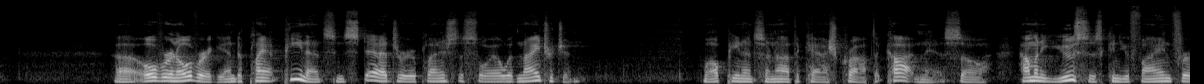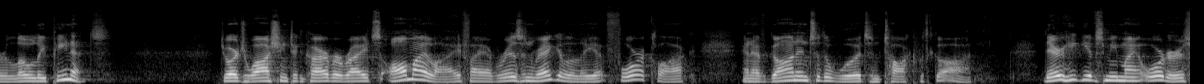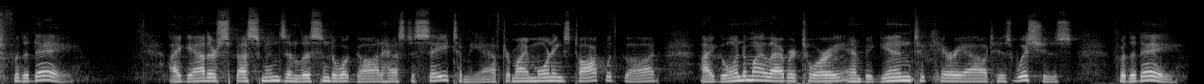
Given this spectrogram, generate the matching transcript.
uh, over and over again to plant peanuts instead to replenish the soil with nitrogen. Well, peanuts are not the cash crop that cotton is, so how many uses can you find for lowly peanuts? George Washington Carver writes All my life I have risen regularly at four o'clock and have gone into the woods and talked with God. There he gives me my orders for the day. I gather specimens and listen to what God has to say to me. After my morning's talk with God, I go into my laboratory and begin to carry out his wishes for the day.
